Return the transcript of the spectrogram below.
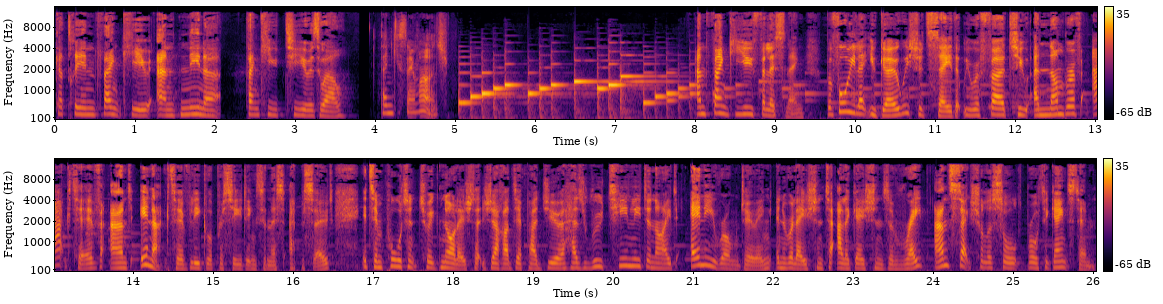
Catherine, thank you. And Nina, thank you to you as well. Thank you so much. And thank you for listening. Before we let you go, we should say that we refer to a number of active and inactive legal proceedings in this episode. It's important to acknowledge that Gérard Depardieu has routinely denied any wrongdoing in relation to allegations of rape and sexual assault brought against him.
